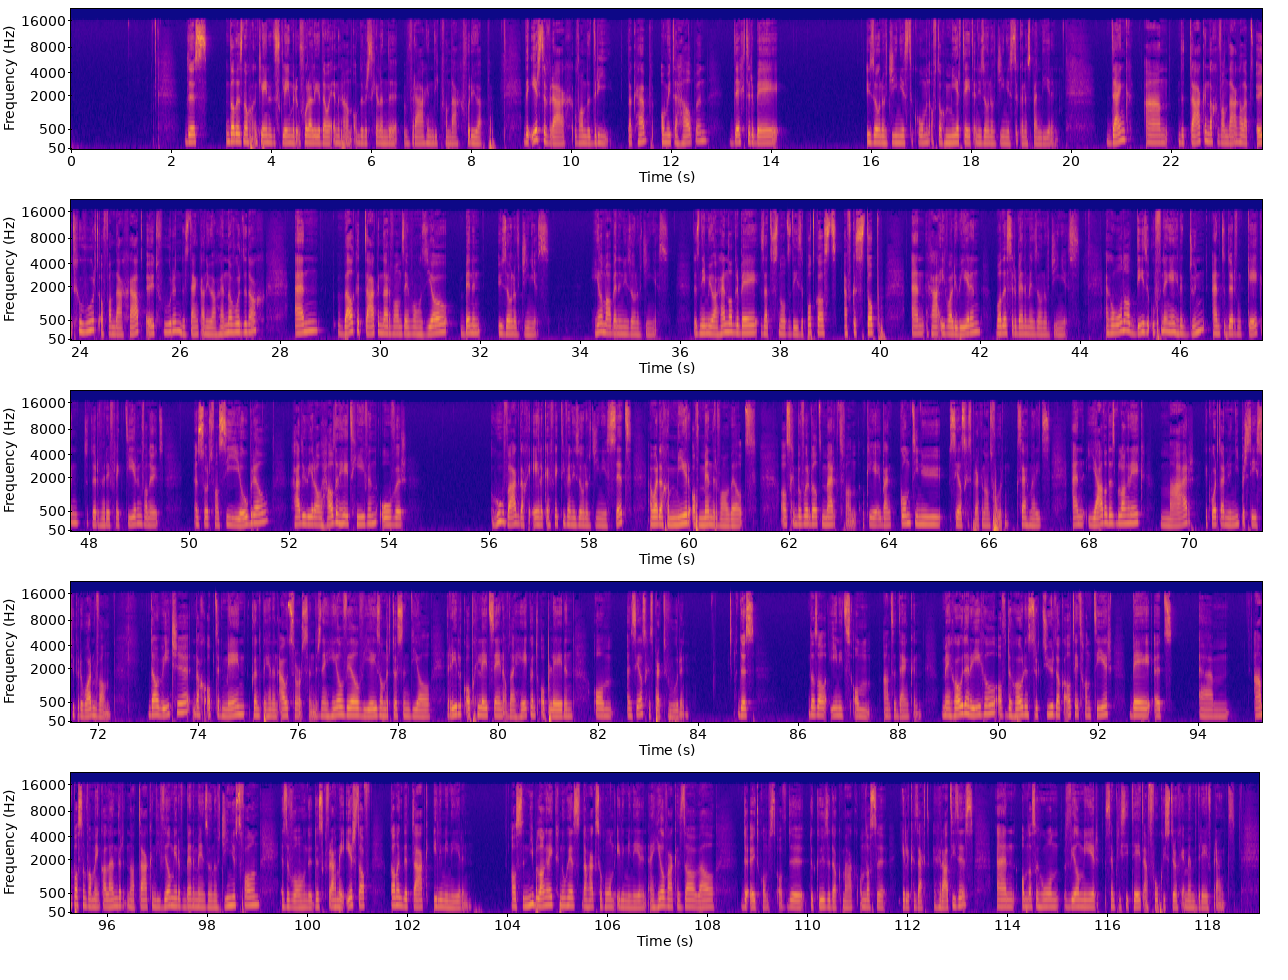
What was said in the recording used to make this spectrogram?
Dus dat is nog een kleine disclaimer vooraleer dat we ingaan op de verschillende vragen die ik vandaag voor u heb. De eerste vraag van de drie dat ik heb om u te helpen dichter bij uw zone of genius te komen of toch meer tijd in uw zone of genius te kunnen spenderen. Denk aan de taken dat je vandaag al hebt uitgevoerd of vandaag gaat uitvoeren. Dus denk aan uw agenda voor de dag. En welke taken daarvan zijn volgens jou binnen uw zone of genius? Helemaal binnen uw zone of genius. Dus neem uw agenda erbij, zet desnoods deze podcast even stop en ga evalueren wat is er binnen mijn zone of genius. En gewoon al deze oefening eigenlijk doen en te durven kijken, te durven reflecteren vanuit een soort van CEO-bril, gaat u weer al helderheid geven over hoe vaak dat je eigenlijk effectief in die zone of genius zit en waar dat je meer of minder van wilt. Als je bijvoorbeeld merkt van, oké, ik ben continu salesgesprekken aan het voeren, ik zeg maar iets. En ja, dat is belangrijk, maar ik word daar nu niet per se super warm van dan weet je dat je op termijn kunt beginnen outsourcen. Er zijn heel veel VA's ondertussen die al redelijk opgeleid zijn of dat jij kunt opleiden om een salesgesprek te voeren. Dus dat is al één iets om aan te denken. Mijn gouden regel of de gouden structuur dat ik altijd hanteer bij het ehm, aanpassen van mijn kalender naar taken die veel meer binnen mijn zone of genius vallen, is de volgende. Dus ik vraag mij eerst af, kan ik de taak elimineren. Als ze niet belangrijk genoeg is, dan ga ik ze gewoon elimineren. En heel vaak is dat wel de uitkomst of de, de keuze dat ik maak, omdat ze eerlijk gezegd gratis is. En omdat ze gewoon veel meer simpliciteit en focus terug in mijn bedrijf brengt.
